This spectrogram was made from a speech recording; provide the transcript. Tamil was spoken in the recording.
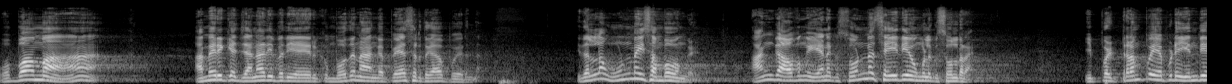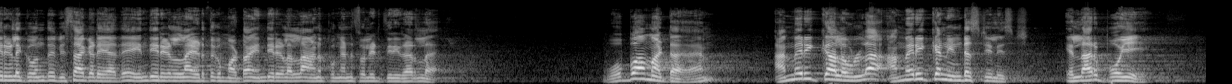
ஒபாமா அமெரிக்க ஜனாதிபதியாக இருக்கும்போது நான் அங்கே பேசுகிறதுக்காக போயிருந்தேன். இதெல்லாம் உண்மை சம்பவங்கள். அங்கே அவங்க எனக்கு சொன்ன செய்தியை உங்களுக்கு சொல்கிறேன் இப்போ ட்ரம்ப் எப்படி இந்தியர்களுக்கு வந்து விசா கிடையாது இந்தியர்கள்லாம் எடுத்துக்க மாட்டோம் இந்தியர்களெல்லாம் அனுப்புங்கன்னு சொல்லிட்டு திரிகிறார்ல ஒபாமாட்ட அமெரிக்காவில் உள்ள அமெரிக்கன் இண்டஸ்ட்ரியலிஸ்ட் எல்லாரும் போய்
